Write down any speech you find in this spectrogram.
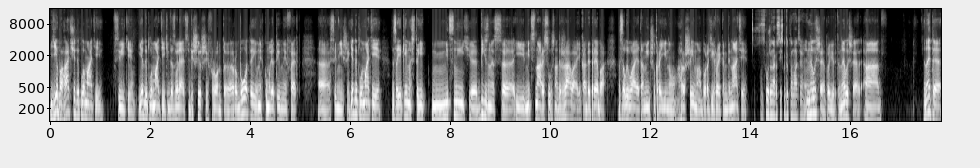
Є багатші дипломатії в світі, є дипломатії, які дозволяють собі ширший фронт е, роботи, і у них кумулятивний ефект сильніший. Є дипломатії, за якими стоїть міцний бізнес і міцна ресурсна держава, яка де треба заливає там іншу країну грошима або розігрує комбінації. Схоже на російську дипломатію. Не лише, повірте, не лише. А, знаєте,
